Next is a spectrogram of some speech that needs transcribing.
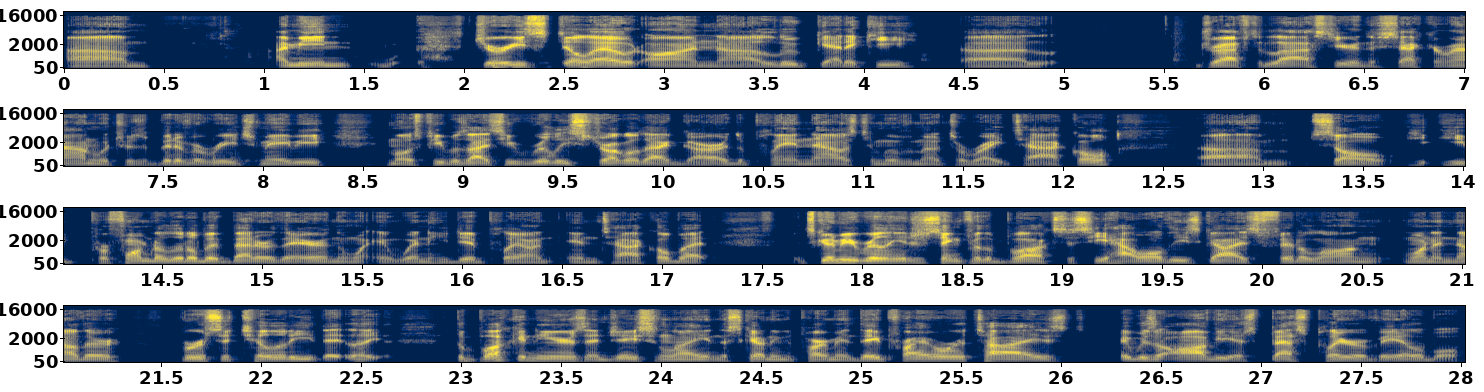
Um, I mean, jury's still out on uh, Luke Goedeke, uh, drafted last year in the second round, which was a bit of a reach, maybe most people's eyes. He really struggled at guard. The plan now is to move him out to right tackle. Um, so he, he, performed a little bit better there in the when he did play on in tackle, but it's going to be really interesting for the Bucs to see how all these guys fit along one another. Versatility, that like the Buccaneers and Jason Licht and the scouting department, they prioritized. It was obvious best player available.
